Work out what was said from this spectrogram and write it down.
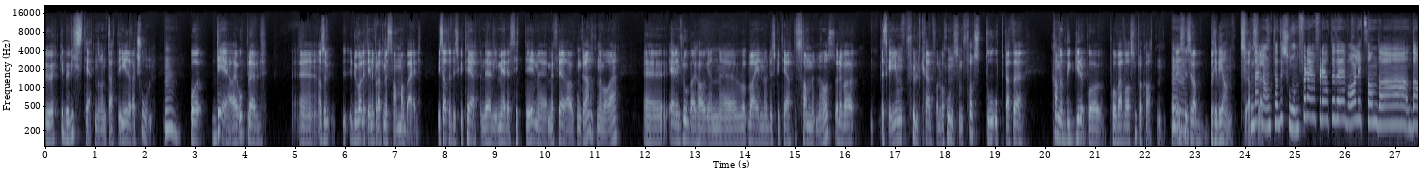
øke bevisstheten rundt dette i redaksjonen. Og det har jeg opplevd eh, altså Du var litt inne på dette med samarbeid. Vi satt og diskuterte en del i Media City med, med flere av konkurrentene våre. Eh, Elin Floberghagen eh, var inne og diskuterte sammen med oss. og det var det skal jeg gi henne full kred for. Det var hun som først dro opp dette hva med å bygge det på, på Vær varsom-plakaten? Og Det syns jeg var briljant. Det er lang tradisjon for det. For det var litt sånn da, da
